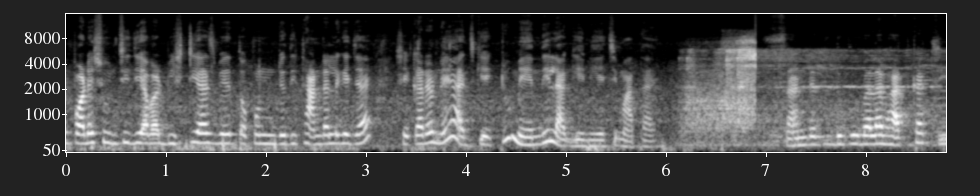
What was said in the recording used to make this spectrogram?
এরপরে শুনছি যে আবার বৃষ্টি আসবে, তখন যদি ঠান্ডা লেগে যায়, সে কারণে আজকে একটু মেহেন্দি লাগিয়ে নিয়েছি মাথায়। সানডেতে দুপুরবেলা ভাত খাচ্ছি,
